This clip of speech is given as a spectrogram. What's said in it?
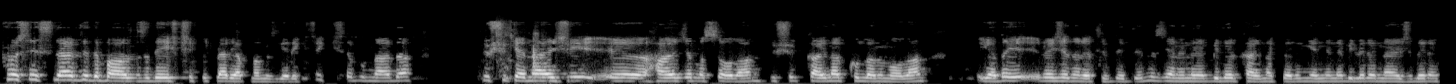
proseslerde de bazı değişiklikler yapmamız gerekecek. İşte bunlarda düşük enerji e, harcaması olan, düşük kaynak kullanımı olan ya da rejeneratif dediğimiz yenilenebilir kaynakların, yenilenebilir enerjilerin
